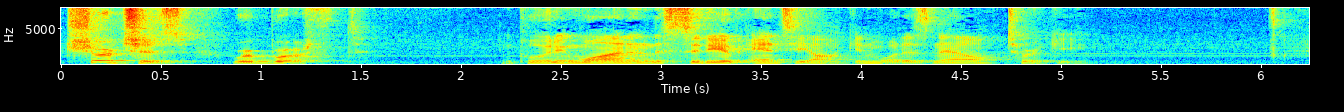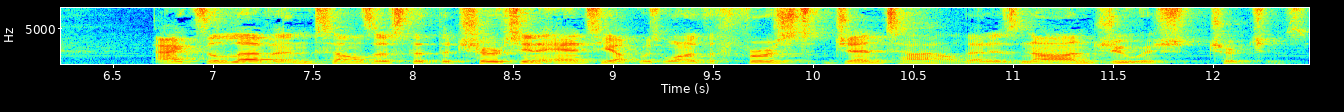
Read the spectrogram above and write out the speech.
churches were birthed, including one in the city of Antioch in what is now Turkey. Acts 11 tells us that the church in Antioch was one of the first Gentile, that is, non Jewish churches.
